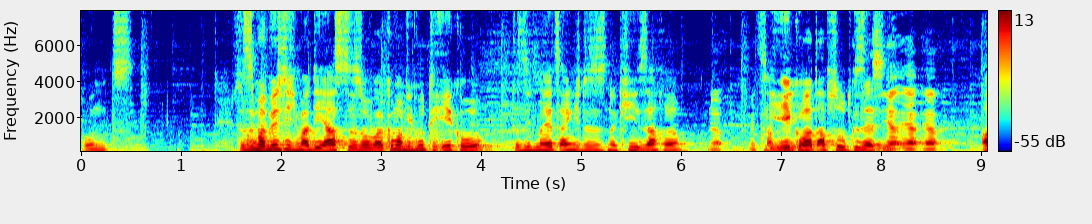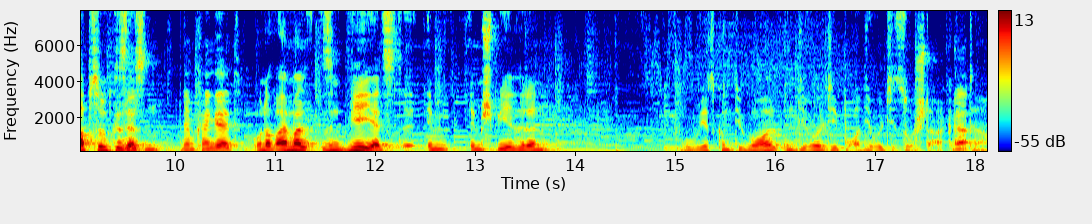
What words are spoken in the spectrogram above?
Und das ist immer wichtig, mal die erste so, weil guck mal, wie gut die Eco, da sieht man jetzt eigentlich, das ist eine Key-Sache. ja. Jetzt haben Die Eco hat absolut gesessen. Ja, ja, ja. Absolut gesessen. Wir haben kein Geld. Und auf einmal sind wir jetzt im, im Spiel drin. Uh, jetzt kommt die Wall und die Ulti. Boah, die Ulti ist so stark, Ja. Alter.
